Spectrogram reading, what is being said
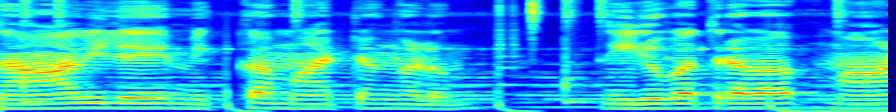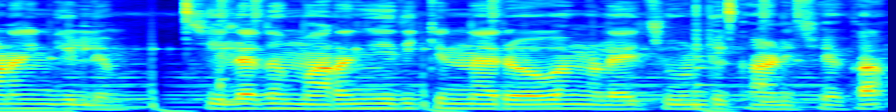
നാവിലെ മിക്ക മാറ്റങ്ങളും നിരുപദ്രവമാണെങ്കിലും ചിലത് മറിഞ്ഞിരിക്കുന്ന രോഗങ്ങളെ ചൂണ്ടിക്കാണിച്ചേക്കാം.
